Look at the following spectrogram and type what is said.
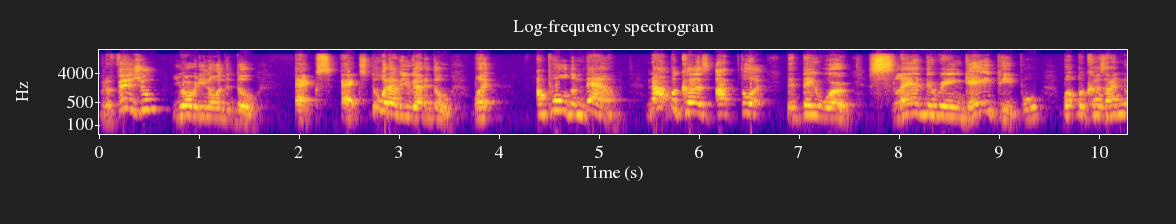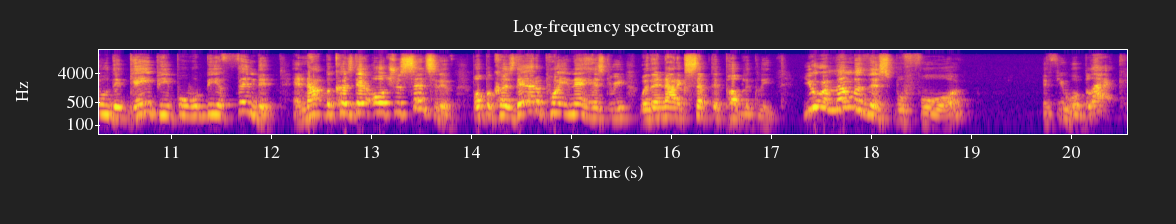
But offends you, you already know what to do. X, X. Do whatever you got to do. But I pulled them down. Not because I thought that they were slandering gay people, but because I knew that gay people would be offended. And not because they're ultra sensitive, but because they're at a point in their history where they're not accepted publicly. You remember this before if you were black,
